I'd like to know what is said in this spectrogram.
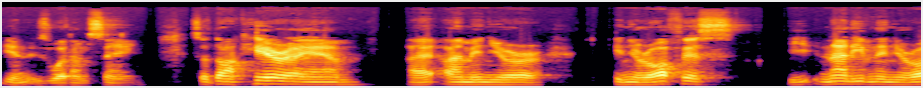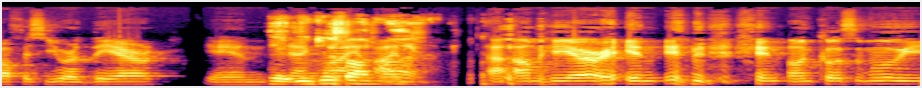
is what I'm saying. So, Doc, here I am. I, I'm in your in your office. Not even in your office. You are there in Yeah, you're just Shanghai. I'm. I'm here in in, in on Koh Samui,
